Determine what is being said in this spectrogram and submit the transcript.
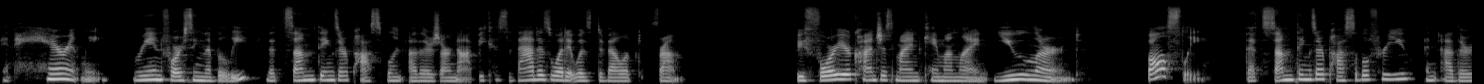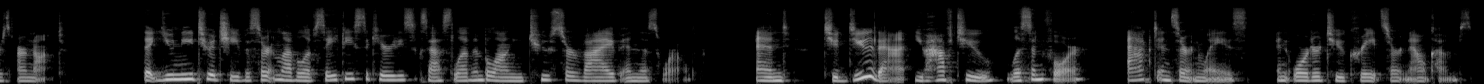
inherently reinforcing the belief that some things are possible and others are not, because that is what it was developed from. Before your conscious mind came online, you learned falsely that some things are possible for you and others are not that you need to achieve a certain level of safety, security, success, love, and belonging to survive in this world. And to do that, you have to listen for, act in certain ways in order to create certain outcomes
